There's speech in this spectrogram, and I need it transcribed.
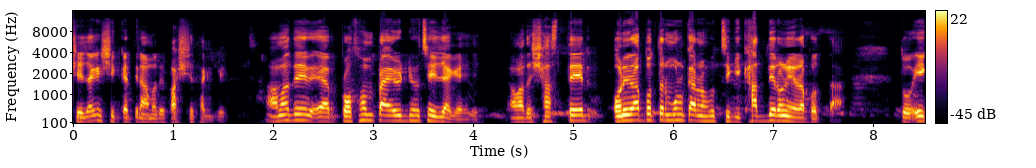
সে জায়গায় শিক্ষার্থীরা আমাদের পাশে থাকবে। আমাদের প্রথম প্রায়োরিটি হচ্ছে এই জায়গায়। আমাদের স্বাস্থ্যের অনিরাপত্তার মূল কারণ হচ্ছে কি? খাদ্যের অনিরাপত্তা। তো এই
